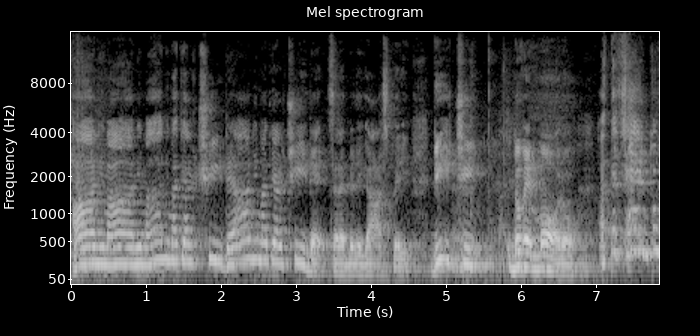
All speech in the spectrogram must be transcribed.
anima, anima, anima di Alcide, anima di Alcide, sarebbe De Gasperi, dici dov'è Moro, Aspetta, sento,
